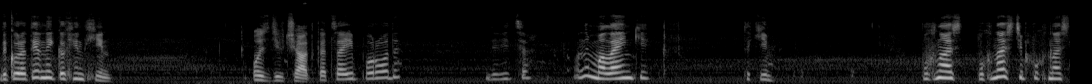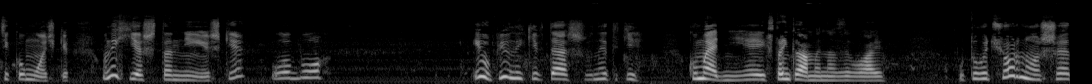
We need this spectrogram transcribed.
Декоративний кохінхін. Ось дівчатка цієї породи. Дивіться. Вони маленькі, такі пухнасті, пухнасті пухнасті комочки. У них є штанішки у обох. І у півників теж вони такі кумедні, я їх штаньками називаю. У того чорного ще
